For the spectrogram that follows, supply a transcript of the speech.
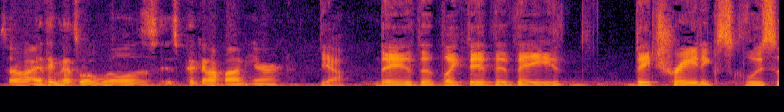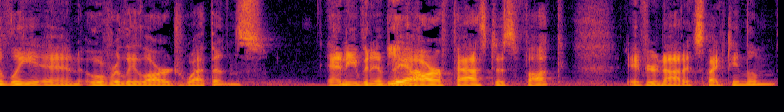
So I think that's what Will is, is picking up on here. Yeah. They the, like they, they they they trade exclusively in overly large weapons, and even if they Yeah. are fast as fuck, if you're not expecting them,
